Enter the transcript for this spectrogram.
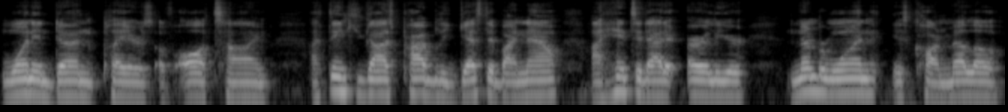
one and done players of all time. I think you guys probably guessed it by now. I hinted at it earlier. Number one is Carmelo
